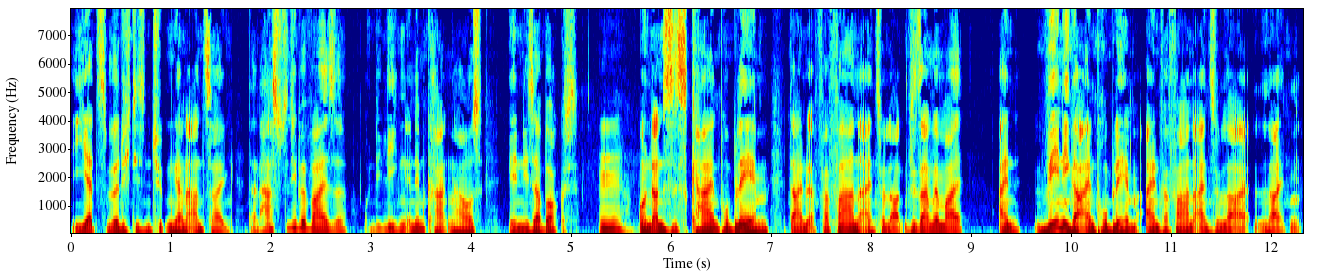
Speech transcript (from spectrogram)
jetzt würde ich diesen Typen gerne anzeigen. Dann hast du die Beweise und die liegen in dem Krankenhaus in dieser Box. Und dann ist es kein Problem, da ein Verfahren einzuleiten. Sagen wir mal, ein weniger ein Problem, ein Verfahren einzuleiten.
